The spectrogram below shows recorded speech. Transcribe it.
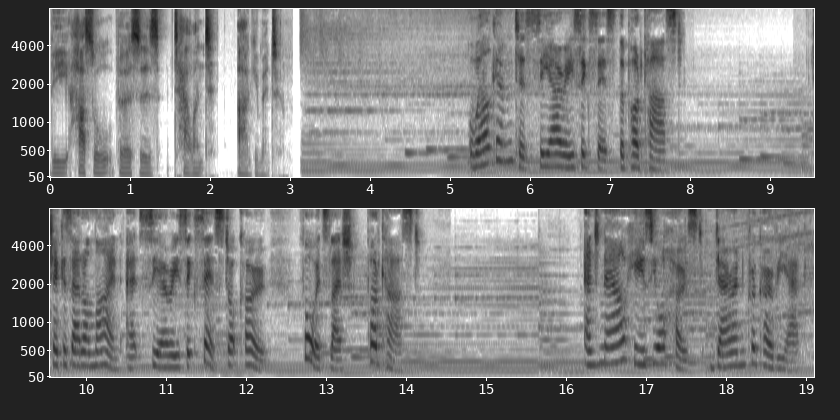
the hustle versus talent argument. Welcome to CRE Success, the podcast. Check us out online at cresuccess.co forward slash podcast. And now here's your host, Darren Krakowiak.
